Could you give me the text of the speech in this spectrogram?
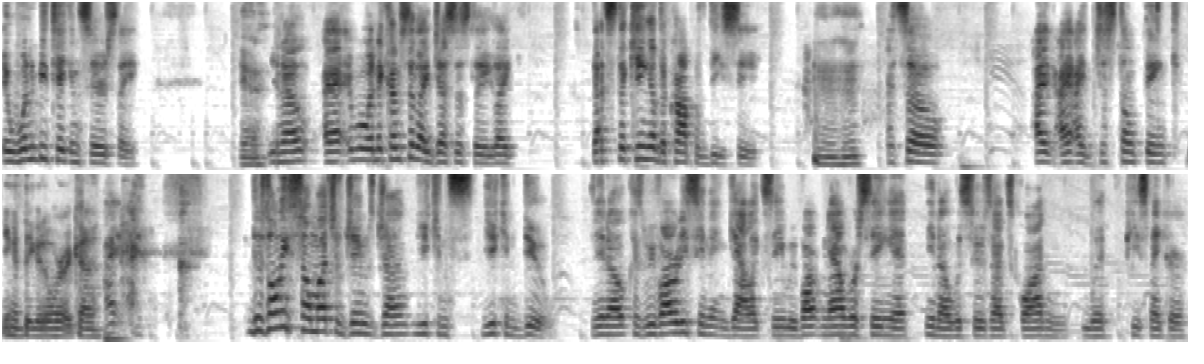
it wouldn't be taken seriously. Yeah, You know, I, when it comes to like Justice League, like that's the king of the crop of DC, mm-hmm. And so I, I, I just don't think you can think it over, okay? I, I there's only so much of James Gunn you can you can do, you know, because we've already seen it in Galaxy. We've now we're seeing it, you know, with Suicide Squad and with Peacemaker.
